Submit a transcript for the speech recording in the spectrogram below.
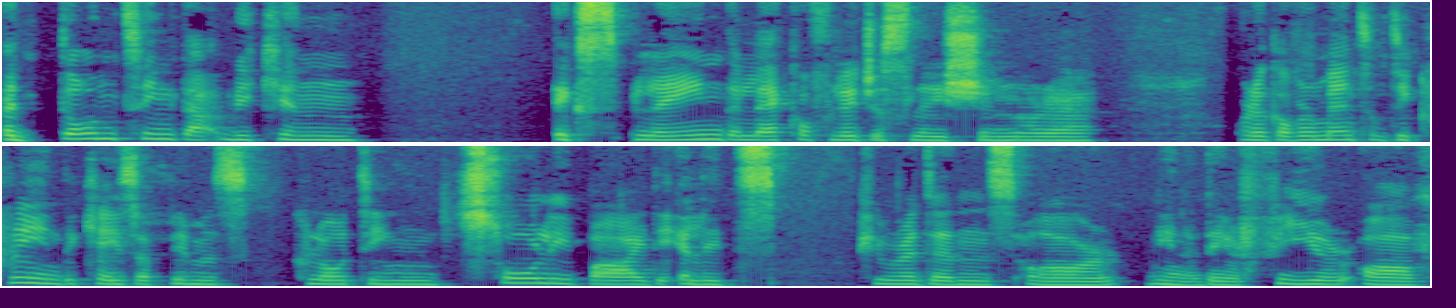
I don't think that we can explain the lack of legislation or a, or a governmental decree in the case of women's clothing solely by the elites. Puritans or you know their fear of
